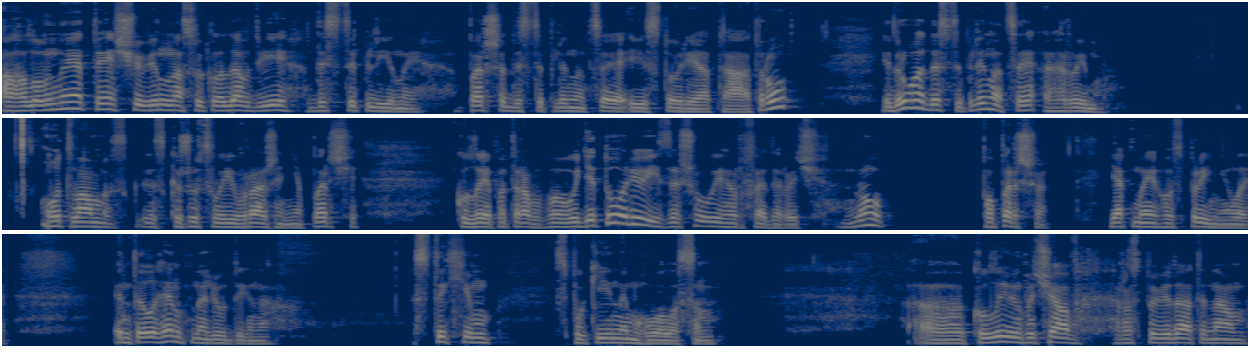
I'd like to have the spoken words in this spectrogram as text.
А головне те, що він у нас викладав дві дисципліни. Перша дисципліна це історія театру, і друга дисципліна це грим. От вам скажу свої враження. Перші, коли я потрапив в аудиторію і зайшов Ігор Федорович. Ну, по-перше, як ми його сприйняли, інтелігентна людина з тихим, спокійним голосом. Е, Коли він почав розповідати нам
